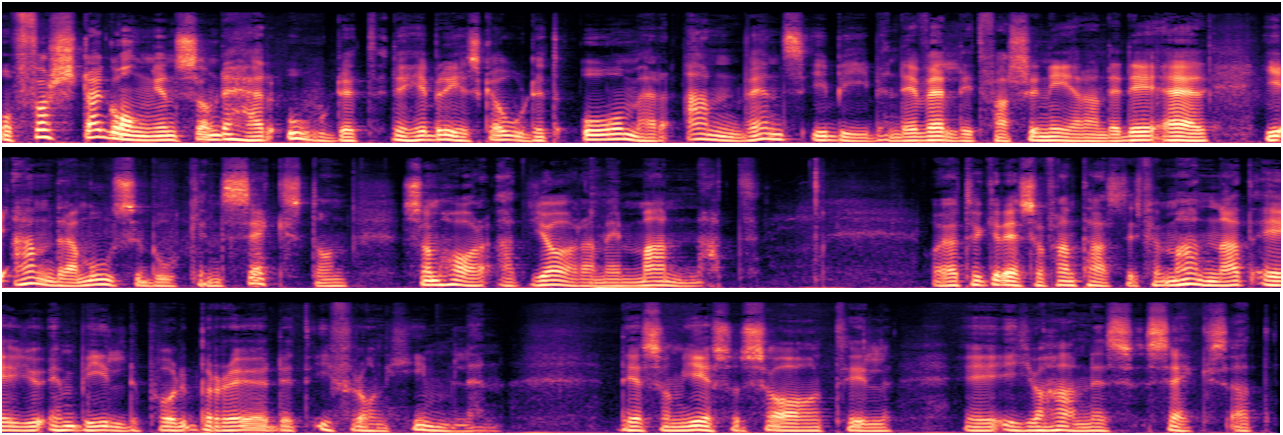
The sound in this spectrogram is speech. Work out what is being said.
Och första gången som det här ordet, det hebreiska ordet omer, används i Bibeln, det är väldigt fascinerande, det är i Andra Moseboken 16 som har att göra med mannat. Och jag tycker det är så fantastiskt, för mannat är ju en bild på brödet ifrån himlen. Det som Jesus sa till eh, i Johannes 6, att eh,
